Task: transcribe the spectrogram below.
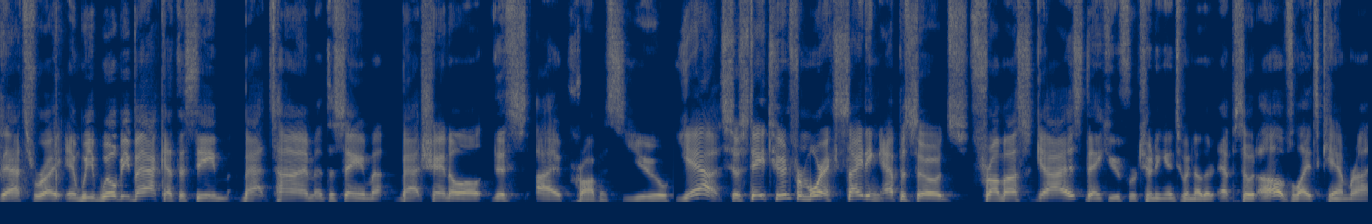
That's right. And we will be back at the same bat time at the same bat channel. This I promise you. Yeah. So stay tuned for more exciting episodes from us guys. Thank you for tuning in to another episode of Lights Camera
